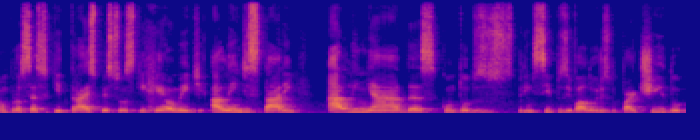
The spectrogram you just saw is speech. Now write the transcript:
É um processo que traz pessoas que realmente, além de estarem alinhadas com todos os princípios e valores do partido,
